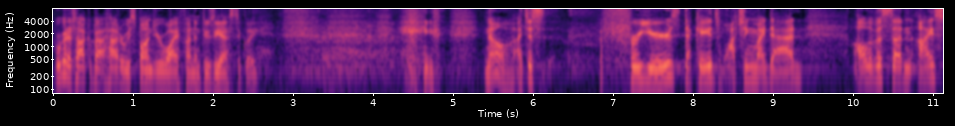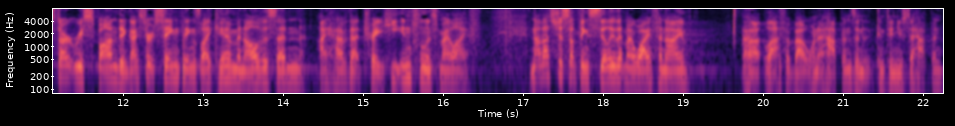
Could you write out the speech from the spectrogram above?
we're going to talk about how to respond to your wife unenthusiastically. no, I just, for years, decades, watching my dad, all of a sudden I start responding. I start saying things like him, and all of a sudden I have that trait. He influenced my life. Now, that's just something silly that my wife and I uh, laugh about when it happens, and it continues to happen.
